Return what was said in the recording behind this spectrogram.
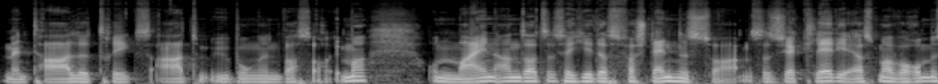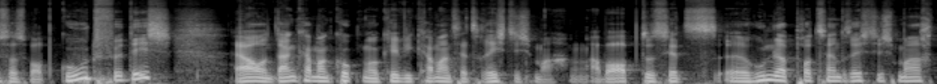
mentale Tricks, Atemübungen, was auch immer. Und mein Ansatz ist ja hier das Verständnis zu haben. Das heißt, ich erkläre dir erstmal, warum ist das überhaupt gut für dich. Ja, und dann kann man gucken, okay, wie kann man es jetzt richtig machen. Aber ob du es jetzt äh, 100% richtig macht,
